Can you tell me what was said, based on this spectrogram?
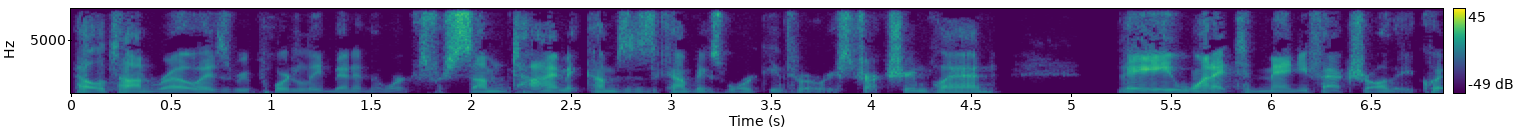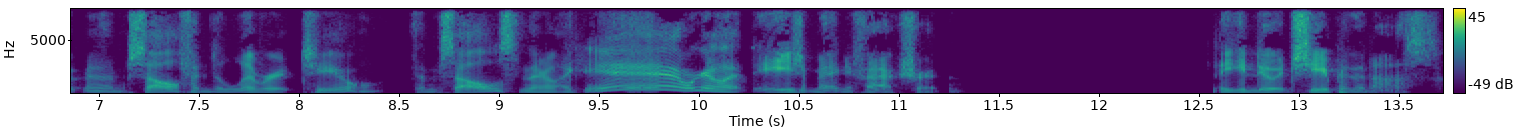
Peloton Row has reportedly been in the works for some time. It comes as the company's working through a restructuring plan. They want it to manufacture all the equipment themselves and deliver it to you themselves. And they're like, yeah, we're going to let Asia manufacture it. They can do it cheaper than us.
